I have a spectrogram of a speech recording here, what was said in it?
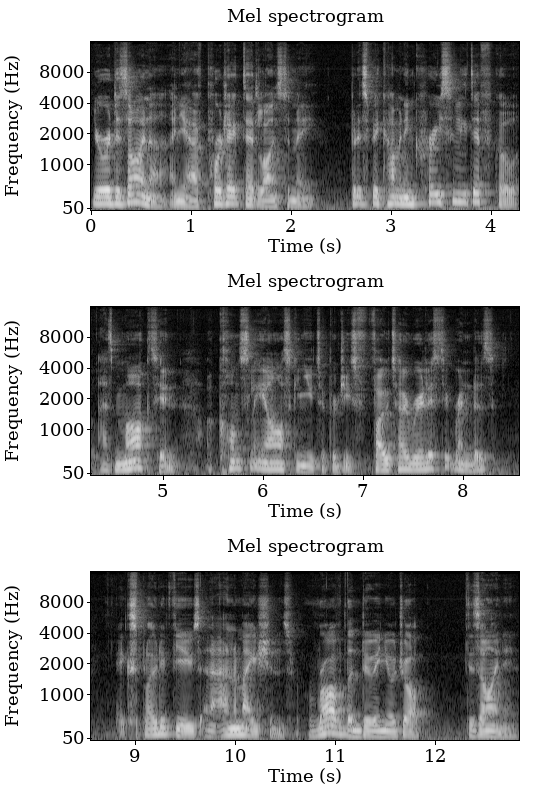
You're a designer and you have project deadlines to meet, but it's becoming increasingly difficult as marketing are constantly asking you to produce photorealistic renders, exploded views, and animations rather than doing your job, designing.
